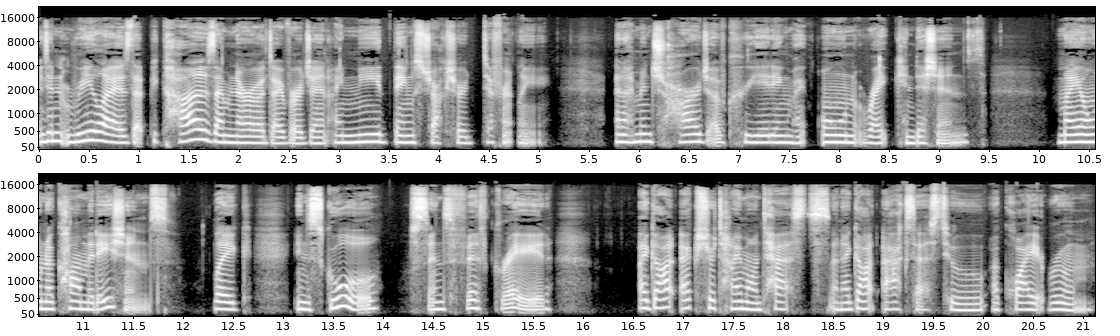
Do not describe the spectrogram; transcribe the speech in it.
I didn't realize that because I'm neurodivergent, I need things structured differently. And I'm in charge of creating my own right conditions, my own accommodations. Like in school, since fifth grade, I got extra time on tests and I got access to a quiet room.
